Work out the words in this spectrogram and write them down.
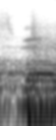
plasma.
